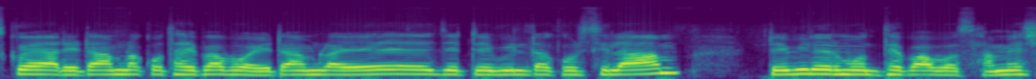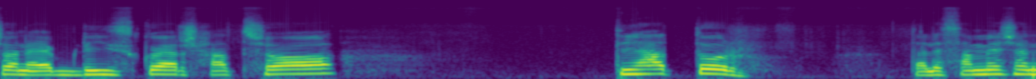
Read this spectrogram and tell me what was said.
স্কোয়ার, এটা আমরা কোথায় পাবো? এটা আমরা এ যে টেবিলটা করছিলাম, টেবিলের মধ্যে পাবো সামেশন এফ ডি স্কোয়ার সাতশো তিয়াত্তর তাহলে সামেশন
